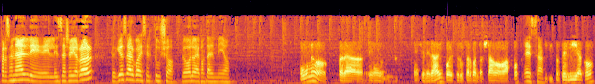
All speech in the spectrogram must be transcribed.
personal de- del ensayo y error. Pero quiero saber cuál es el tuyo. Luego lo voy a contar el mío. Uno, para en, en general, puede ser usar pan rallado abajo. Esa. Y si sos celíaco,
